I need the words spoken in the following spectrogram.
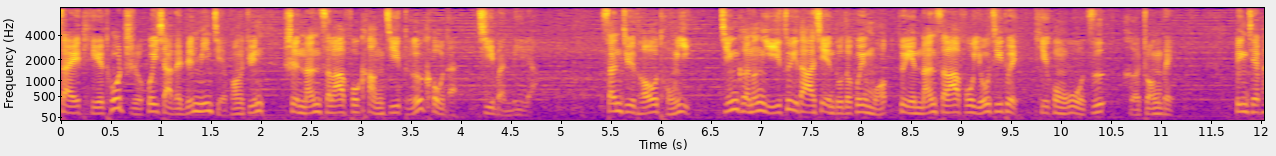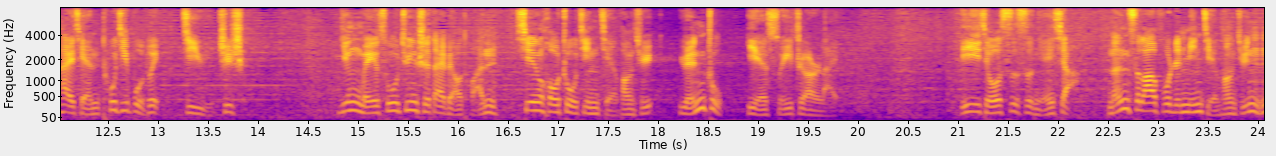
在铁托指挥下的人民解放军是南斯拉夫抗击德寇的基本力量。三巨头同意尽可能以最大限度的规模对南斯拉夫游击队提供物资和装备，并且派遣突击部队给予支持。英美苏军事代表团先后驻进解放区，援助也随之而来。一九四四年夏，南斯拉夫人民解放军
